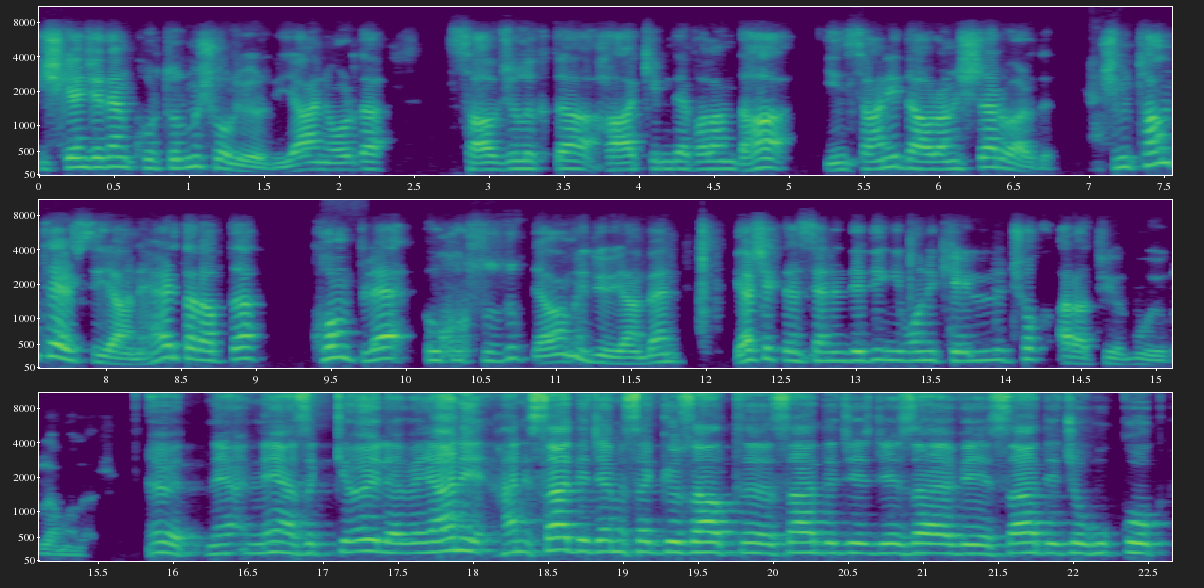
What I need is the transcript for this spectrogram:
işkenceden kurtulmuş oluyordu. Yani orada savcılıkta, hakimde falan daha insani davranışlar vardı. Şimdi tam tersi yani. Her tarafta komple hukuksuzluk devam ediyor. Yani ben gerçekten senin dediğin gibi 12 Eylül'ü çok aratıyor bu uygulamalar. Evet ne, ne yazık ki öyle ve yani hani sadece mesela gözaltı, sadece cezaevi, sadece hukuk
